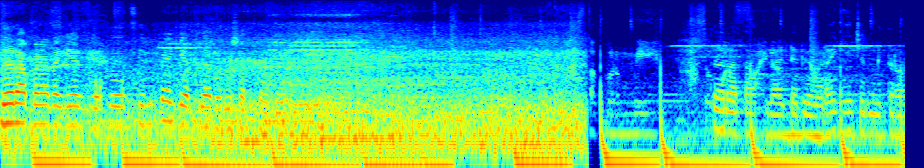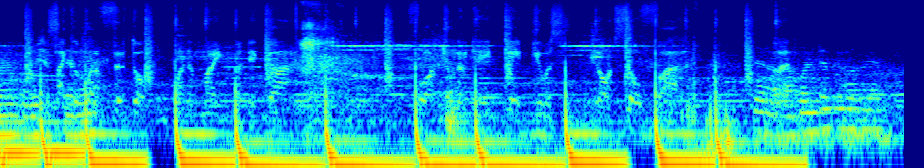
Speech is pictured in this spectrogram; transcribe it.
जर आपण आता गॅस घेतला शिल्प्या गॅसला बघू शकतो तर आता आपल्या डबे भराय घ्यायचे मित्रांनो बघू शकतो तर आपण डबे भरूया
